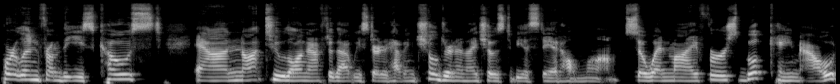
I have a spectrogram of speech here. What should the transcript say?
Portland from the East Coast. And not too long after that, we started having children, and I chose to be a stay at home mom. So when my first book came out,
